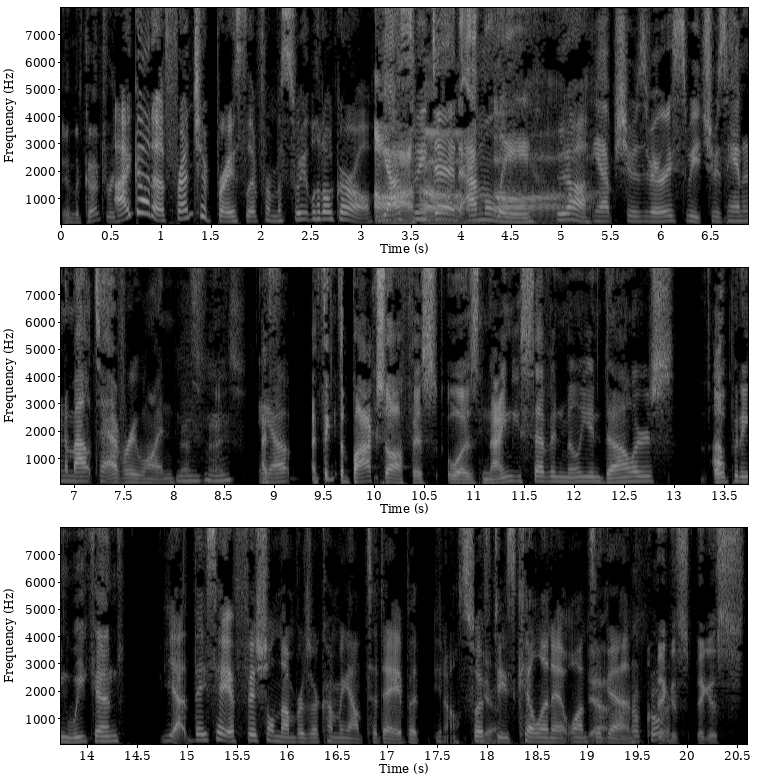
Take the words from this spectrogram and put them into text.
in the country. I got a friendship bracelet from a sweet little girl. Yes, we did. Emily. Yeah. Yep, she was very sweet. She was handing them out to everyone. That's nice. Yep. I think the box office was 97 million dollars opening weekend. Yeah, they say official numbers are coming out today, but you know, Swifty's killing it once Yeah. again. Of course. Biggest biggest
